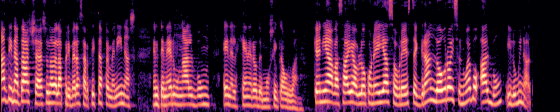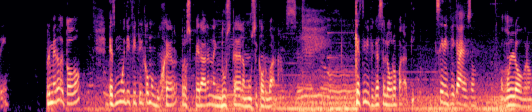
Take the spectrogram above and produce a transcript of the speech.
Nati Natasha es una de las primeras artistas femeninas en tener un álbum en el género de música urbana. Kenia Basaya habló con ella sobre este gran logro y su nuevo álbum, Illuminati. Primero de todo, es muy difícil como mujer prosperar en la industria de la música urbana. ¿Qué significa ese logro para ti? Significa eso, un logro.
